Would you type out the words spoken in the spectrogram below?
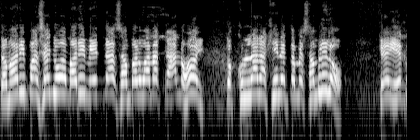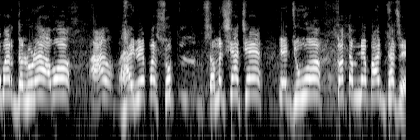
તમારી પાસે જો અમારી વેદના સાંભળવાના કાન હોય, તો ખુલ્લા રાખીને તમે સાંભળી લો કે એકવાર ગલુડા આવો, આ હાઈવે પર શું સમસ્યા છે, એ જુઓ, તો તમને બાંધ થશે.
